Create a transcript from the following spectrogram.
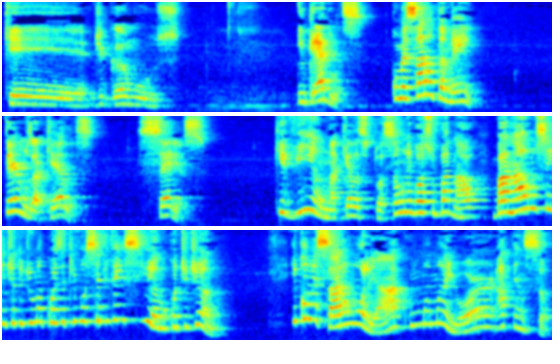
que, digamos, incrédulas, começaram também termos aquelas sérias que viam naquela situação um negócio banal. Banal no sentido de uma coisa que você vivencia no cotidiano. E começaram a olhar com uma maior atenção.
